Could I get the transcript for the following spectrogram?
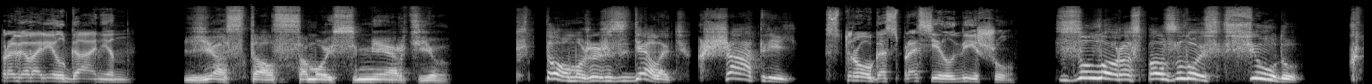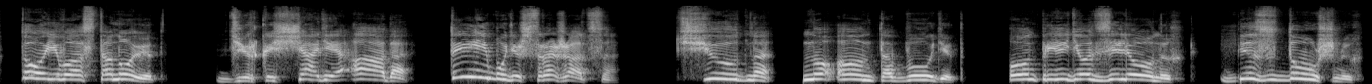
Проговорил Ганин. Я стал самой смертью. Что можешь сделать, кшатрий? Строго спросил Вишу. Зло расползлось всюду. Кто его остановит? Диркощадие ада! Ты не будешь сражаться? Чудно, но он-то будет. Он приведет зеленых, бездушных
